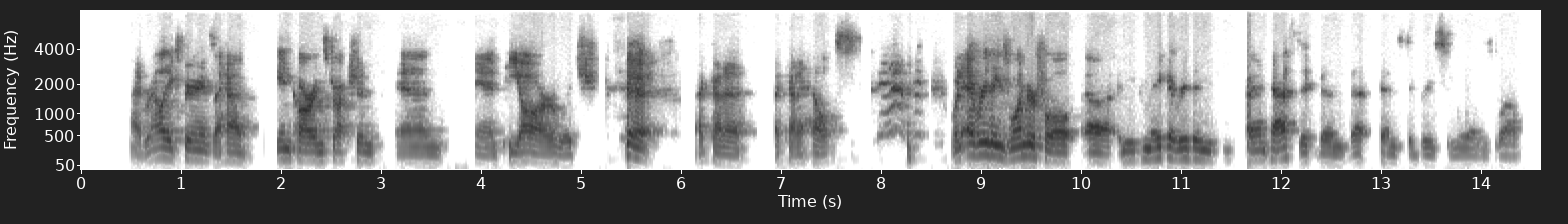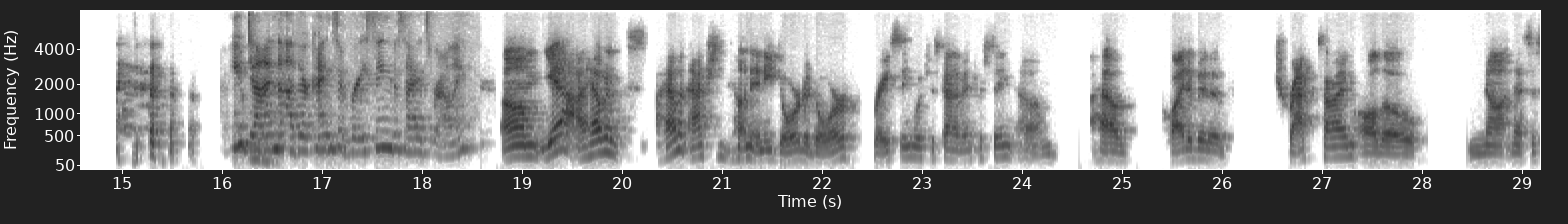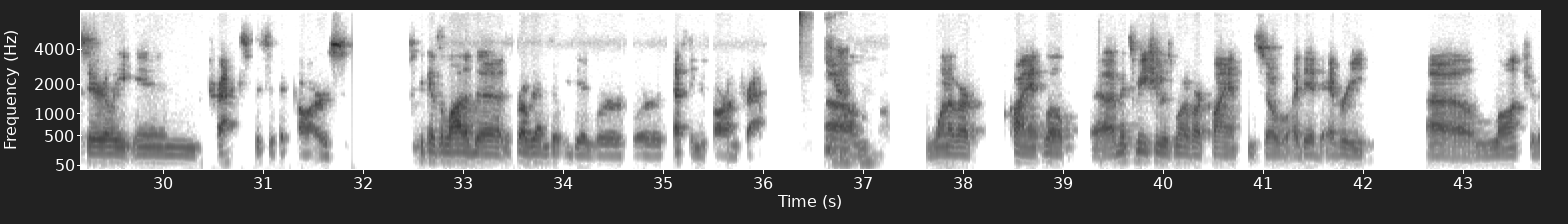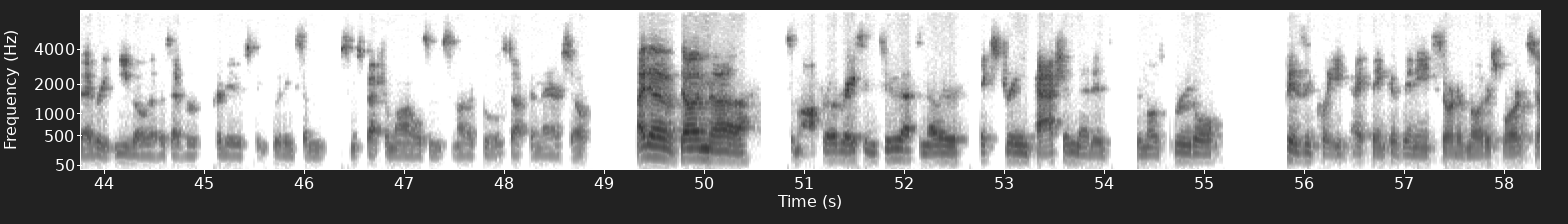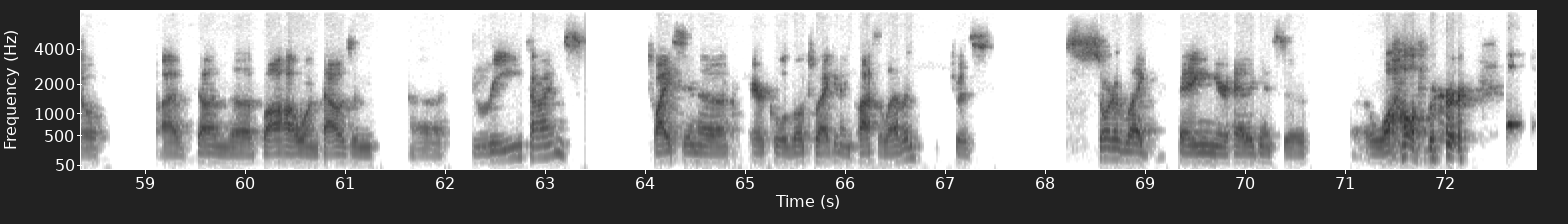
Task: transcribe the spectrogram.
I had rally experience, I had in-car instruction and and PR, which that kind of that kind of helps. when everything's wonderful uh, and you can make everything fantastic, then that tends to grease the wheel as well. Have you done other kinds of racing besides rally? Um, yeah, I haven't. I haven't actually done any door-to-door racing, which is kind of interesting. Um, I have quite a bit of track time, although not necessarily in track-specific cars, because a lot of the, the programs that we did were were testing the car on track. Yeah. Um, one of our client, well, uh, Mitsubishi was one of our clients, and so I did every uh, launch of every Evo that was ever produced, including some some special models and some other cool stuff in there. So I'd have done uh, some off-road racing too. That's another extreme passion that is the most brutal physically, I think, of any sort of motorsport. So I've done the Baja 1000 uh, three times, twice in a air-cooled Volkswagen in Class 11, which was sort of like banging your head against a, a wall for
